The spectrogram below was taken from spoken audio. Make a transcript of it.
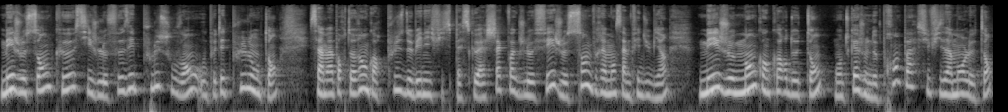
mais je sens que si je le faisais plus souvent ou peut-être plus longtemps, ça m'apporterait encore plus de bénéfices parce que à chaque fois que je le fais, je sens que vraiment ça me fait du bien, mais je manque encore de temps ou en tout cas je ne prends pas suffisamment le temps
